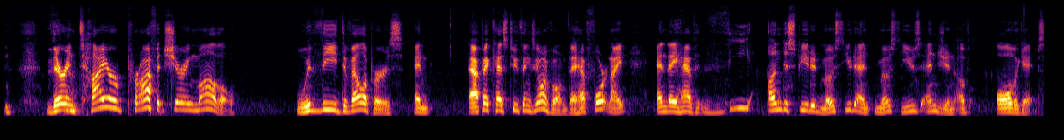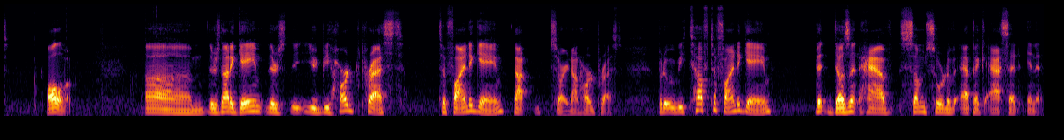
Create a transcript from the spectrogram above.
their entire profit sharing model with the developers and Epic has two things going for them. They have Fortnite and they have the undisputed most used most used engine of all the games. All of them. Um, there's not a game there's you'd be hard pressed to find a game, not sorry, not hard pressed, but it would be tough to find a game that doesn't have some sort of epic asset in it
